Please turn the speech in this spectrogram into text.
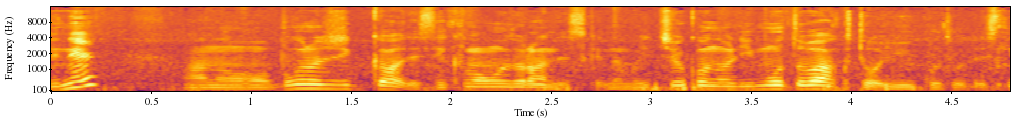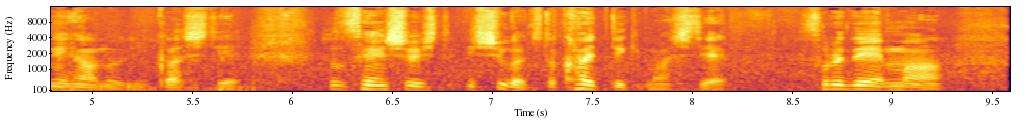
でねあの僕の実家はですね熊本なんですけども一応このリモートワークということをですねあの理解してちょっと先週1週間ちょっと帰ってきましてそれでまあ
